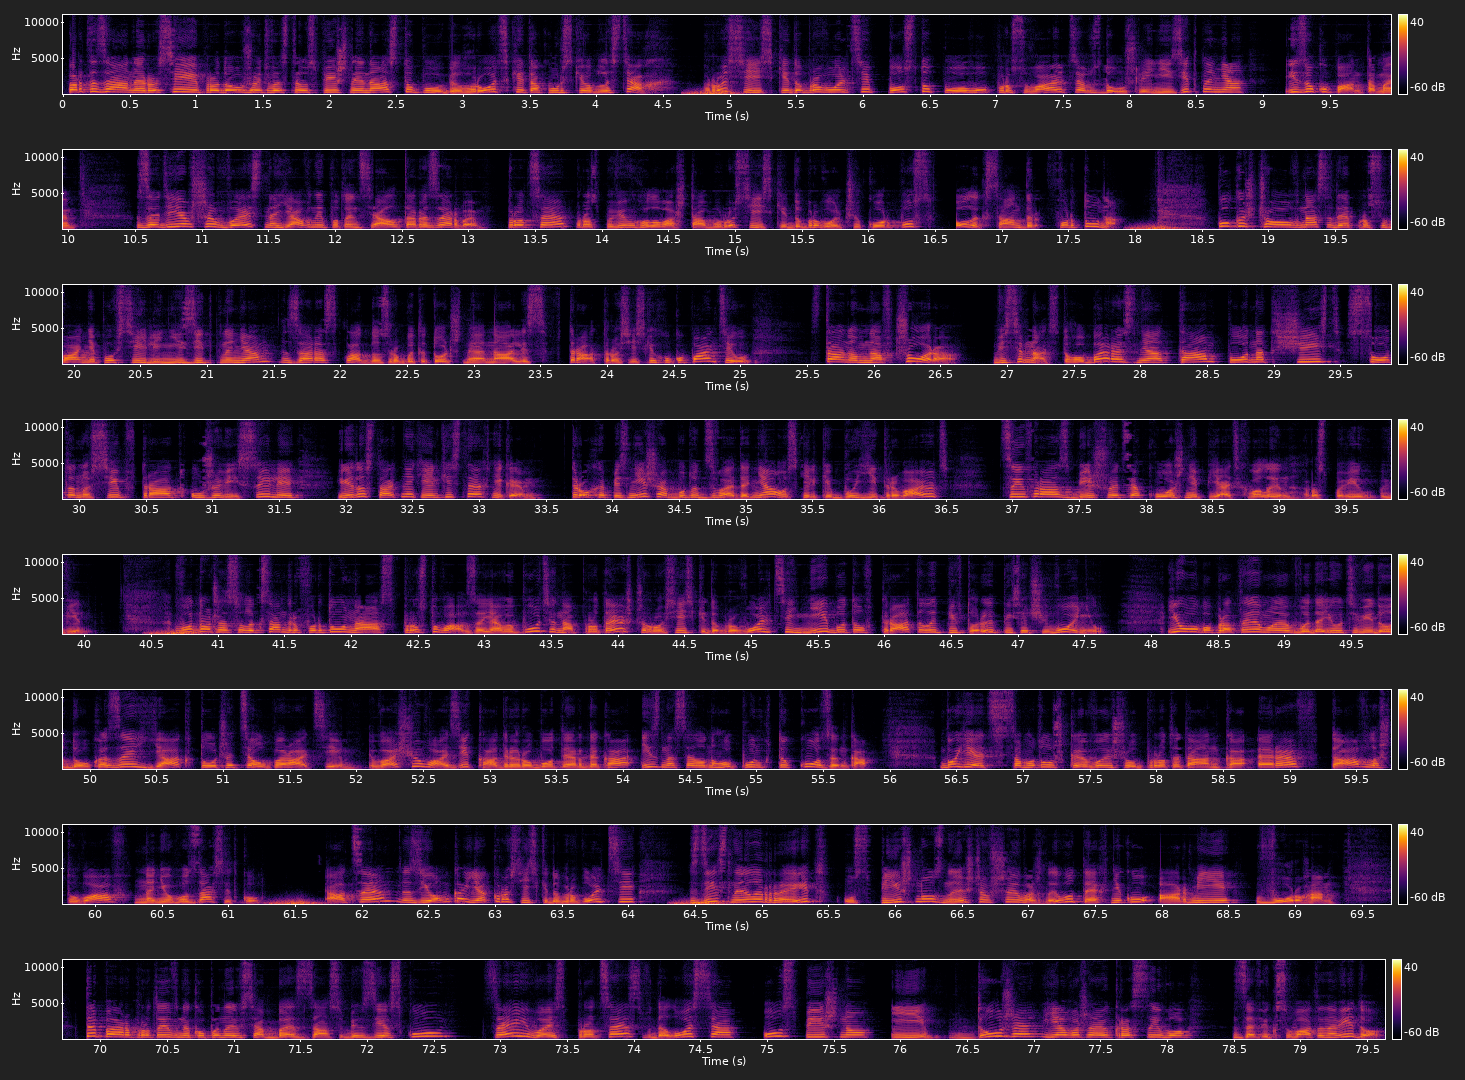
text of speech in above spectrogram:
Партизани Росії продовжують вести успішний наступ у Білгородській та Курській областях. Російські добровольці поступово просуваються вздовж лінії зіткнення із окупантами, задіявши весь наявний потенціал та резерви. Про це розповів голова штабу Російський добровольчий корпус Олександр Фортуна. Поки що в нас іде просування по всій лінії зіткнення. Зараз складно зробити точний аналіз втрат російських окупантів. Станом на вчора, 18 березня, там понад 6 сотень осіб втрат у живій силі і достатня кількість техніки. Трохи пізніше будуть зведення, оскільки бої тривають. Цифра збільшується кожні 5 хвилин, розповів він. Водночас Олександр Фортуна спростував заяви Путіна про те, що російські добровольці нібито втратили півтори тисячі воїнів. Його побратими видають відеодокази, як точаться операції. Вашій увазі кадри роботи РДК із населеного пункту Козенка. Боєць самотужки вийшов проти танка РФ та влаштував на нього засідку. А це зйомка, як російські добровольці здійснили рейд, успішно знищивши важливу техніку армії ворога. Тепер противник опинився без засобів зв'язку. Цей весь процес вдалося успішно і дуже, я вважаю, красиво зафіксувати на відео.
